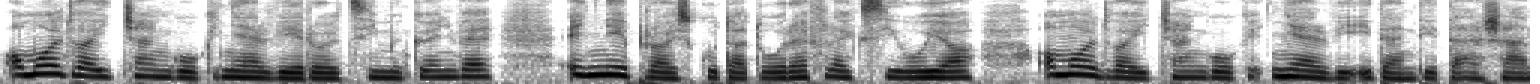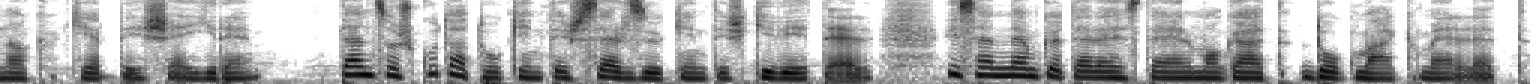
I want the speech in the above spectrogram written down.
a Moldvai Csángók nyelvéről című könyve egy néprajzkutató reflexiója a moldvai csángók nyelvi identitásának kérdéseire. Táncos kutatóként és szerzőként is kivétel, hiszen nem kötelezte el magát dogmák mellett.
